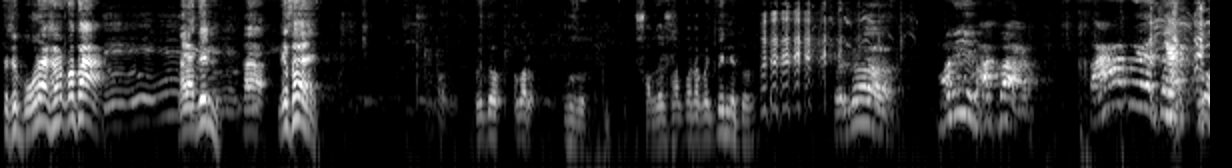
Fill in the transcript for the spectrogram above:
তা সে বউর আসার কথা? মেলা দিন গেছে? ওই তো আবার বুঝো সব সব কথা কইবেন না তো। ভাত বার দেখো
